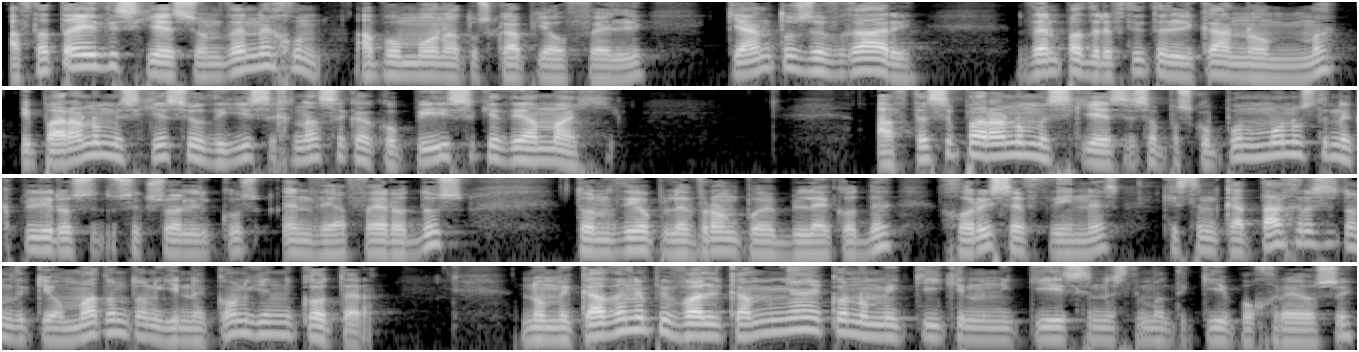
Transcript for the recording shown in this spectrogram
Αυτά τα είδη σχέσεων δεν έχουν από μόνα τους κάποια ωφέλη και αν το ζευγάρι δεν παντρευτεί τελικά νόμιμα, η παράνομη σχέση οδηγεί συχνά σε κακοποίηση και διαμάχη. Αυτές οι παράνομες σχέσεις αποσκοπούν μόνο στην εκπλήρωση του σεξουαλικούς ενδιαφέροντος των δύο πλευρών που εμπλέκονται, χωρίς ευθύνες και στην κατάχρηση των δικαιωμάτων των γυναικών γενικότερα. Νομικά δεν επιβάλλει καμιά οικονομική, κοινωνική ή συναισθηματική υποχρέωση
